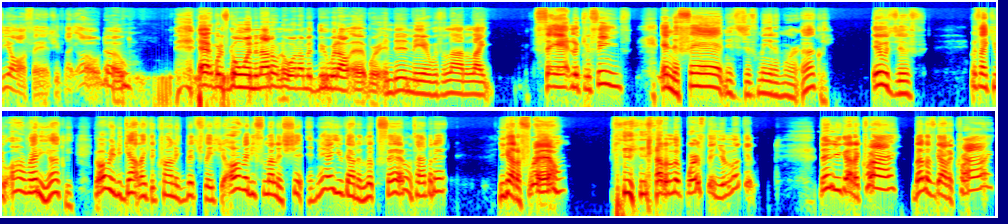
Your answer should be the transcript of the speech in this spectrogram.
She all sad. She's like, oh no. Edward's going, and I don't know what I'm gonna do without Edward. And then there was a lot of like sad looking scenes. And the sadness just made it more ugly. It was just it was like you already ugly. You already got like the chronic bitch face. You're already smelling shit. And now you gotta look sad on top of that. You gotta frown. you gotta look worse than you're looking. Then you gotta cry. Bella's gotta cry.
